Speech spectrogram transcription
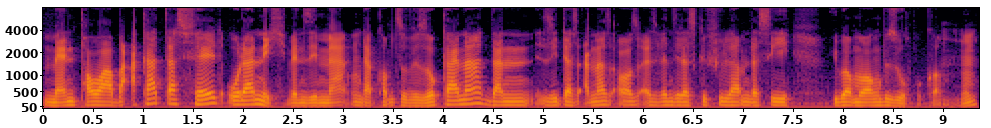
Manpower beackert, das Feld, oder nicht? Wenn Sie merken, da kommt sowieso keiner, dann sieht das anders aus, als wenn Sie das Gefühl haben, dass Sie übermorgen Besuch bekommen. Ne?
